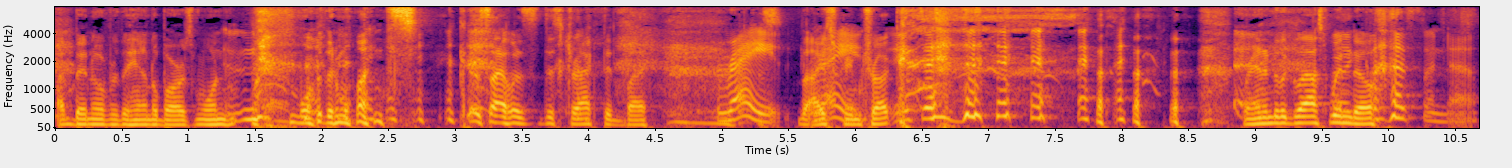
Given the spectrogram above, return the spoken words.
I've been over the handlebars one more than once because I was distracted by Right. The ice cream truck. Ran into the glass window. glass window.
